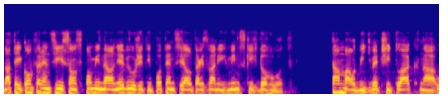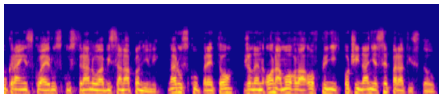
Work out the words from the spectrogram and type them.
Na tej konferencii som spomínal nevyužitý potenciál tzv. minských dohôd. Tam mal byť väčší tlak na ukrajinskú aj ruskú stranu, aby sa naplnili. Na Rusku preto, že len ona mohla ovplyvniť počínanie separatistov,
